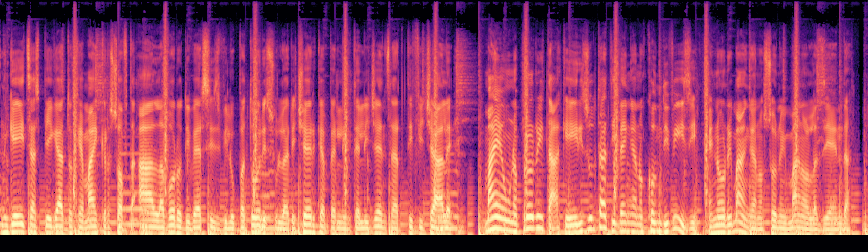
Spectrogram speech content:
Gates ha spiegato che Microsoft ha al lavoro diversi sviluppatori sulla ricerca per l'intelligenza artificiale, ma è una priorità che i risultati vengano condivisi e non rimangano solo in mano all'azienda.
